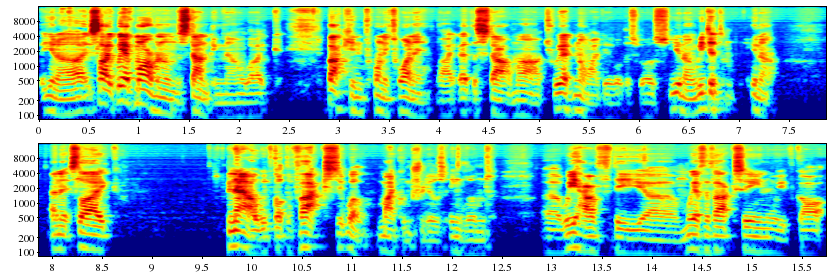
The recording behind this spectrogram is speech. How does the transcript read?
You know, it's like we have more of an understanding now. Like back in 2020, like at the start of March, we had no idea what this was. You know, we didn't. You know, and it's like now we've got the vaccine. Well, my country does, England. Uh, we have the um, we have the vaccine. We've got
